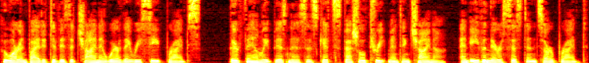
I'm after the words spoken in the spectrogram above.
who are invited to visit China where they receive bribes. Their family businesses get special treatment in China, and even their assistants are bribed.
